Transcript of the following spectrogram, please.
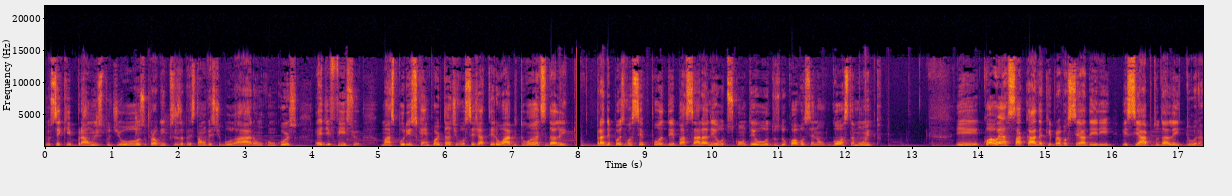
Eu sei que para um estudioso, para alguém que precisa prestar um vestibular ou um concurso, é difícil, mas por isso que é importante você já ter o hábito antes da leitura, para depois você poder passar a ler outros conteúdos do qual você não gosta muito. E qual é a sacada aqui para você aderir esse hábito da leitura?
